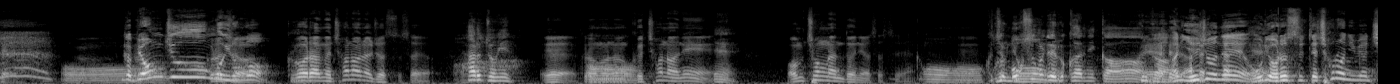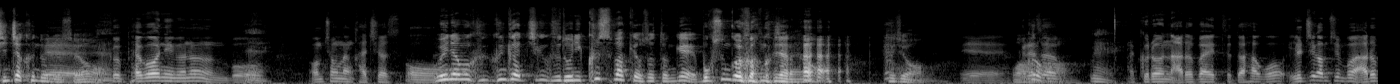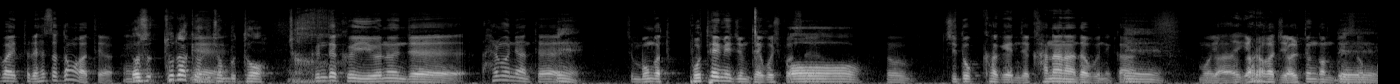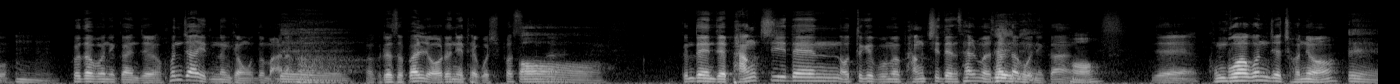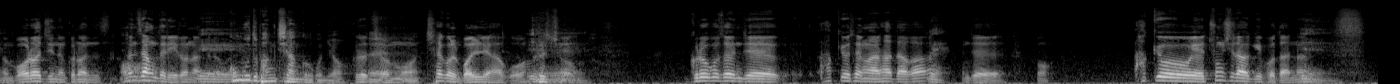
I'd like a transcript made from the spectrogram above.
어, 그러니까 명중 뭐 그렇죠. 이런 거. 그거라면 천 원을 줬었어요. 하루 종일. 예. 그러면은 어. 그 천 원이 예. 엄청난 돈이었었어요. 어, 예. 그쵸. 그럼요. 목숨을 내놓고 하니까. 그러니까 아니 예전에 우리 어렸을 때 천 원이면 진짜 큰 돈이었어요. 예. 그 100원이면은 뭐 예. 엄청난 가치였어요. 어. 왜냐하면 그 그러니까 지금 그 돈이 클 수밖에 없었던 게 목숨 걸고 한 거잖아요. 그죠? 예. 와. 그래서 네. 그런 아르바이트도 하고 일찌감치 뭐 아르바이트를 했었던 것 같아요. 여섯, 초등학교 예. 전부터. 근데 그 이유는 이제 할머니한테 예. 좀 뭔가 보탬이 좀 되고 싶었어요. 어, 어, 지독하게 이제 가난하다 보니까 예. 뭐 여- 여러 가지 열등감도 네. 있었고 음. 그러다 보니까 이제 혼자 있는 경우도 많아. 네. 어, 그래서 빨리 어른이 되고 싶었습니다. 어, 근데 이제 방치된 어떻게 보면 방치된 삶을 살다. 보니까 어. 이제 공부하고는 이제 전혀 예. 멀어지는 그런 현상들이 일어나더라고요. 예. 공부도 방치한 거군요. 그렇죠. 네. 뭐 책을 멀리하고 예. 그렇죠. 그러고서 이제 학교 생활 하다가 네. 이제 뭐 학교에 충실하기보다는 예.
